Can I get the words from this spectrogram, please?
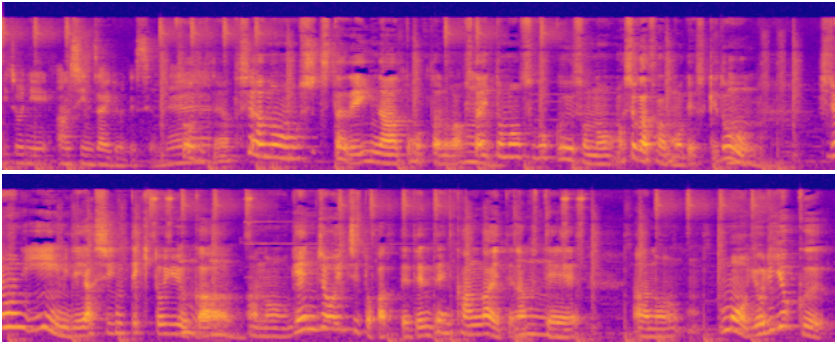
非常に安心材料ですよね。そうですね。私あのシュチタでいいなと思ったのは、うん。2人ともすごくその、まあ、シュガーさんもですけど、うん。非常にいい意味で野心的というか、あの現状維持とかって全然考えてなくて、あのもうより良く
